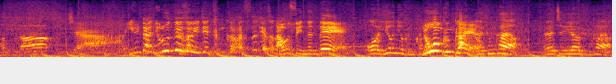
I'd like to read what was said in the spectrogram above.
맞습니다. 자 일단 이런 데서 이제 금카가 쓰게서 나올 수 있는데 어 이현이 형 금카. 요건 금카예요. 네 금카야. 네, 저 이현 금카야.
